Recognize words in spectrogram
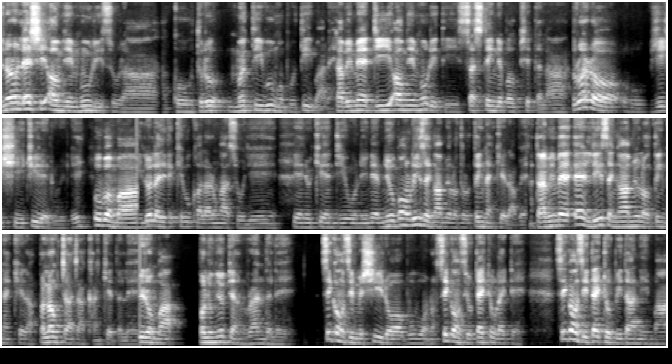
ကျွန်တော်တို့လက်ရှိအောင်မြင်မှုတွေဆိုတာကိုသူတို့မသိဘူးမဟုတ်ဘူးသိပါတယ်ဒါပေမဲ့ဒီအောင်မြင်မှုတွေဒီ sustainable ဖြစ်သလားသူတို့ကတော့ဟိုရည်ရှည်ကြည့်တဲ့လူတွေလေဥပမာဒီလွတ်လပ်ရေးခေတ်ဥကာလတုန်းကဆိုရင် PNU KNDO အနေနဲ့မျိုးပေါင်း45မျိုးလောက်သူတို့သိမ့်နိုင်ခဲ့တာပဲဒါပေမဲ့အဲ့45မျိုးလောက်သိမ့်နိုင်ခဲ့တာဘယ်လောက်ကြာကြာခံခဲ့တယ်လဲပြီးတော့မှဘယ်လိုမျိုးပြန် run တယ်လဲစစ်ကောင်စီမရှိတော့ဘူးပေါ့နော်စစ်ကောင်စီကိုတိုက်ထုတ်လိုက်တယ်စစ်ကောင်စီတိုက်ထုတ်ပြီးသားနေမှာ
